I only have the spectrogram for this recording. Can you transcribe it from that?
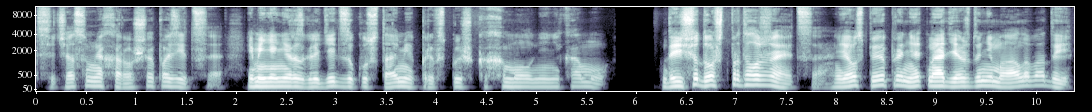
сейчас у меня хорошая позиция, и меня не разглядеть за кустами при вспышках молнии никому. Да еще дождь продолжается. Я успею принять на одежду немало воды,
